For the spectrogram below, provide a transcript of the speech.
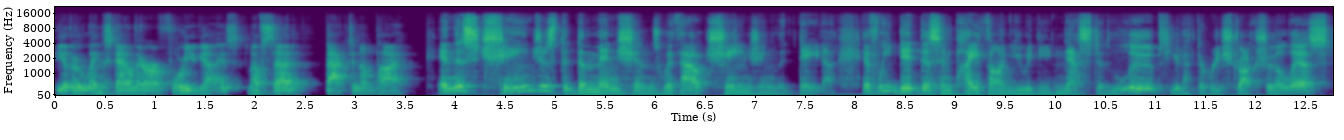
The other links down there are for you guys. Enough said, back to NumPy. And this changes the dimensions without changing the data. If we did this in Python, you would need nested loops, you'd have to restructure the list,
